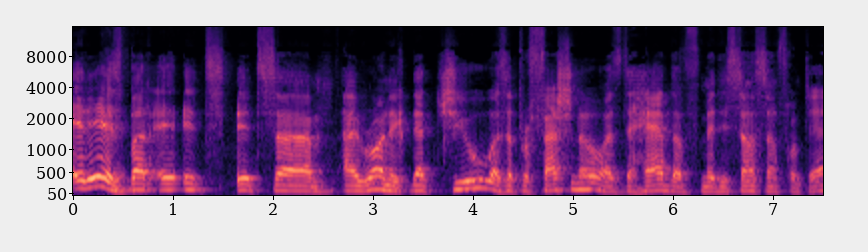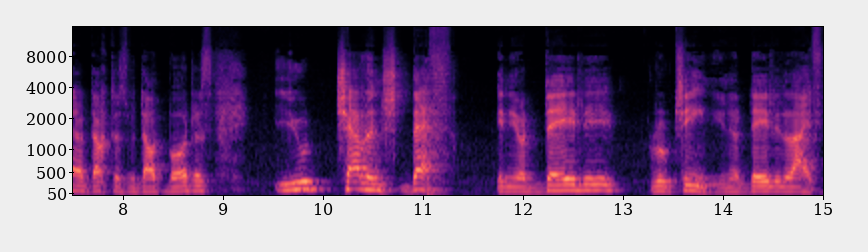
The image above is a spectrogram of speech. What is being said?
It is, but it's it's um, ironic that you, as a professional, as the head of Médecins Sans Frontières, Doctors Without Borders, you challenge death in your daily routine, in your daily life.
